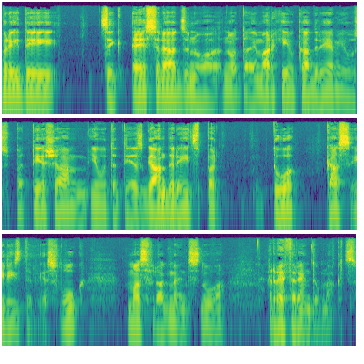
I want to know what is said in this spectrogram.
brīdī, cik es redzu no, no tādiem arhīvu kadriem, jūs patiešām jūtaties gandarīts par to, kas ir izdevies. Lūk, mazs fragments no referenduma nakts.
